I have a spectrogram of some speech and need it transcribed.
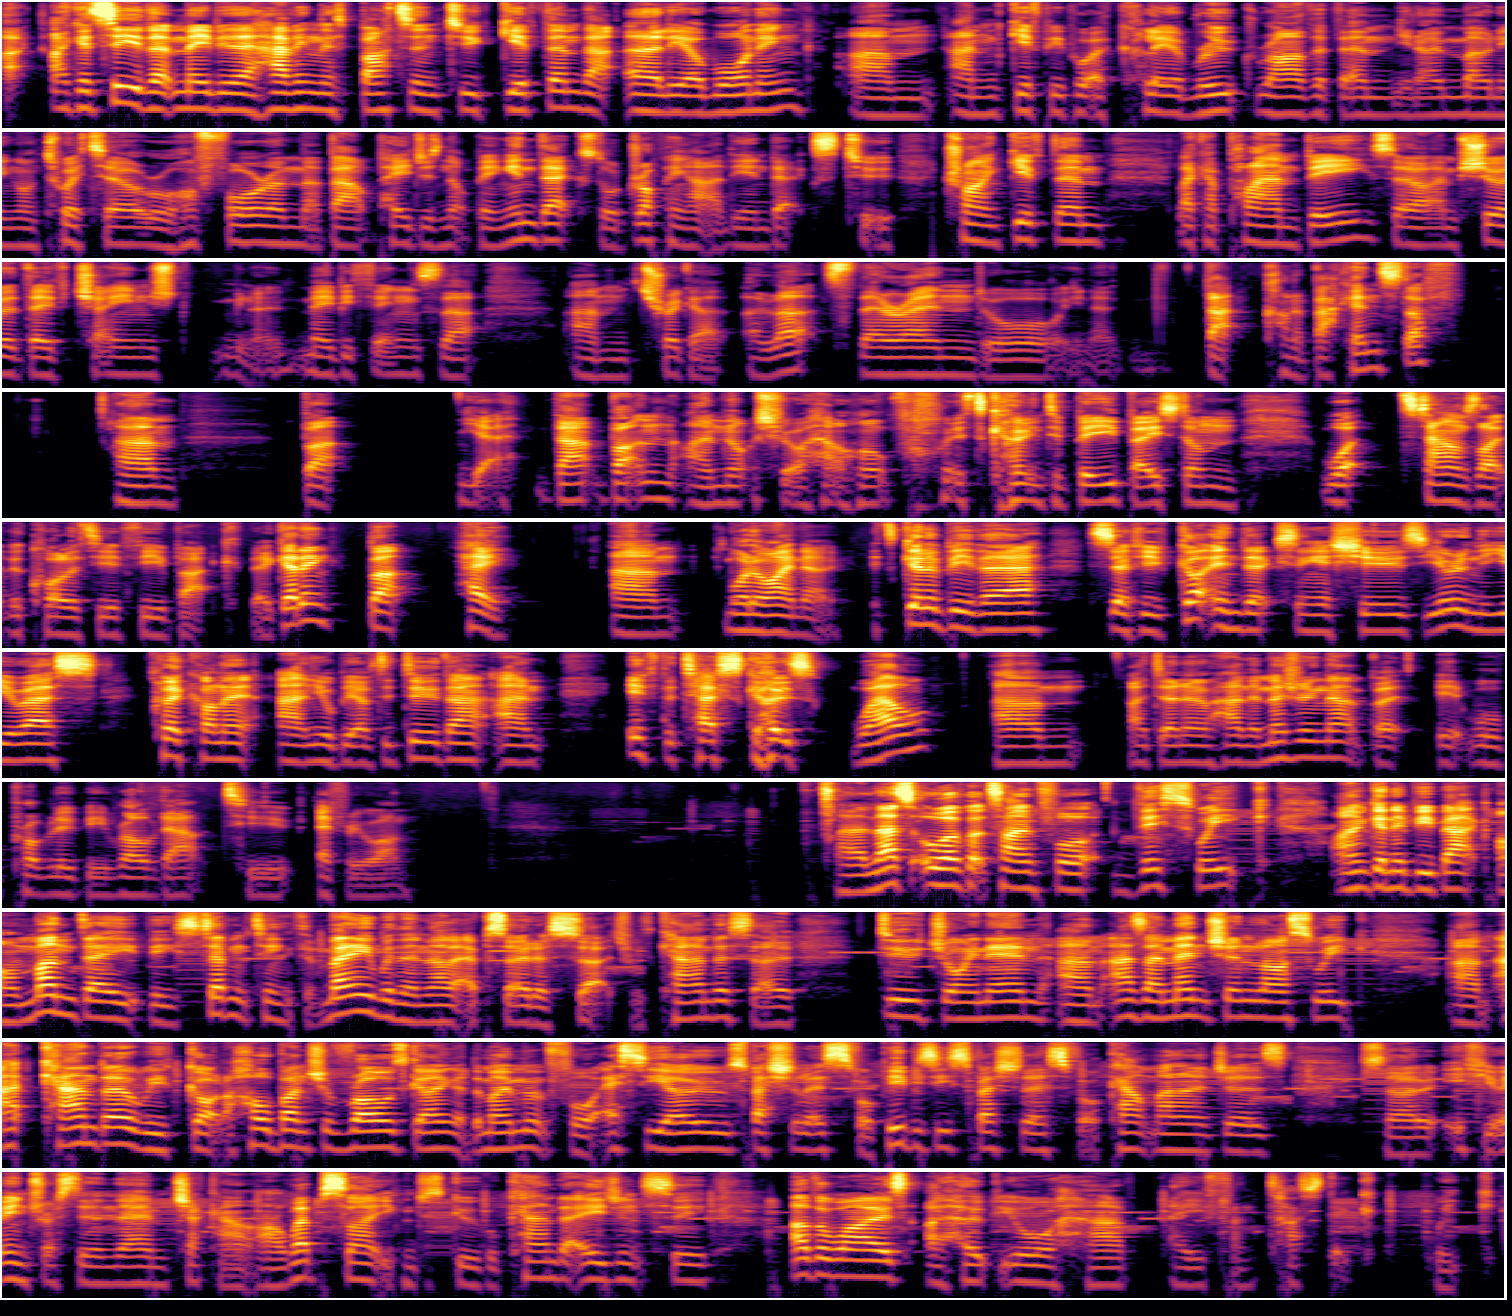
I, I could see that maybe they're having this button to give them that earlier warning um, and give people a clear route rather than you know moaning on Twitter or a forum about pages not being indexed or dropping out of the index to try and give them like a plan B. So I'm sure they've changed you know maybe things that um, trigger alerts their end or you know that kind of back end stuff. Um, but yeah, that button I'm not sure how helpful it's going to be based on what sounds like the quality of feedback they're getting. But hey, um, what do I know? It's going to be there. So if you've got indexing issues, you're in the US, click on it and you'll be able to do that. And if the test goes well, um, I don't know how they're measuring that, but it will probably be rolled out to everyone. And that's all I've got time for this week. I'm going to be back on Monday, the 17th of May, with another episode of Search with Candour. So do join in. Um, as I mentioned last week, um, at Candour, we've got a whole bunch of roles going at the moment for SEO specialists, for PPC specialists, for account managers. So if you're interested in them, check out our website. You can just Google Candour Agency. Otherwise, I hope you all have a fantastic week.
